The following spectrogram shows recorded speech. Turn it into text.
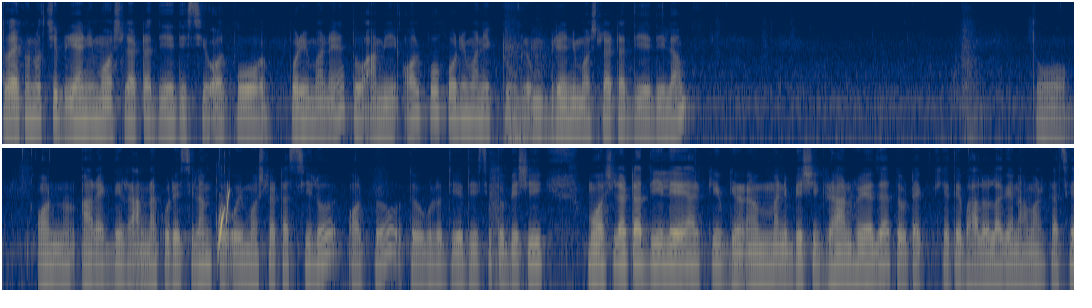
তো এখন হচ্ছে বিরিয়ানি মশলাটা দিয়ে দিচ্ছি অল্প পরিমাণে। তো আমি অল্প পরিমাণে একটু বিরিয়ানি মশলাটা দিয়ে দিলাম। তো অন্য আর একদিন রান্না করেছিলাম, তো ওই মশলাটা ছিল অল্প, তো ওগুলো দিয়ে দিয়েছি। তো বেশি মশলাটা দিলে আর কি মানে বেশি ঘ্রাণ হয়ে যায়, তো ওটা খেতে ভালো লাগে না আমার কাছে।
